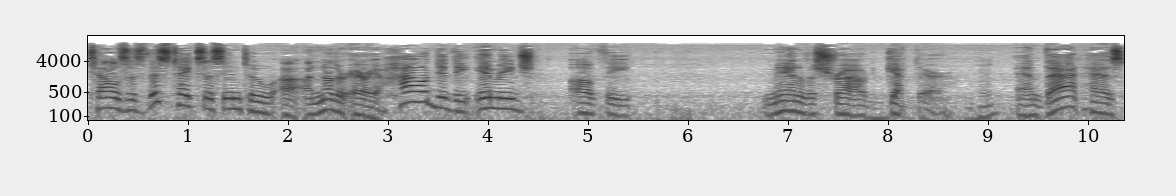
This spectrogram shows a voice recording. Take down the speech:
tells us, this takes us into uh, another area. How did the image of the man of the shroud get there? Mm-hmm. And that has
